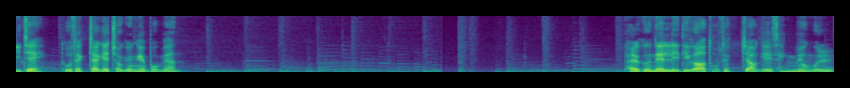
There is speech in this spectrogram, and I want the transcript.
이제 도색작에 적용해보면 밝은 LED가 도색작의 생명을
